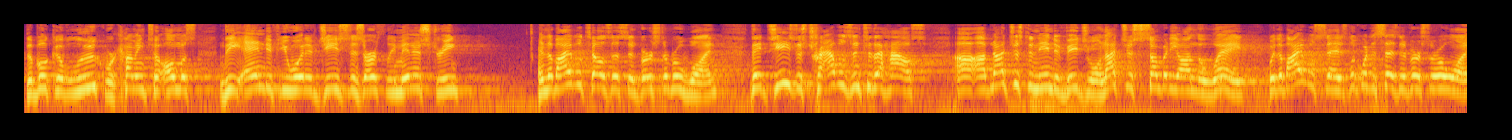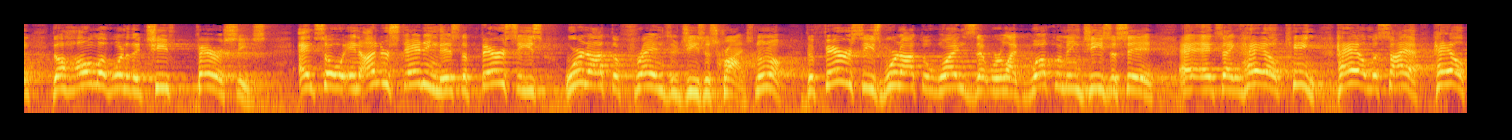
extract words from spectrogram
the book of Luke. We're coming to almost the end if you would of Jesus' earthly ministry. And the Bible tells us in verse number one that Jesus travels into the house uh, of not just an individual, not just somebody on the way, but the Bible says, look what it says in verse number one, the home of one of the chief Pharisees. And so, in understanding this, the Pharisees were not the friends of Jesus Christ. No, no. The Pharisees were not the ones that were like welcoming Jesus in and, and saying, Hail, King! Hail, Messiah! Hail,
